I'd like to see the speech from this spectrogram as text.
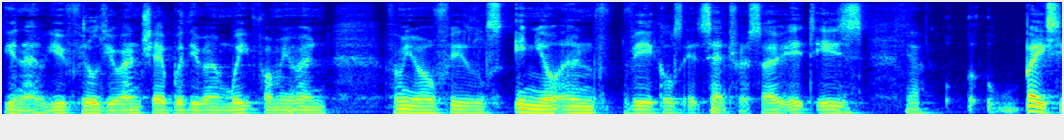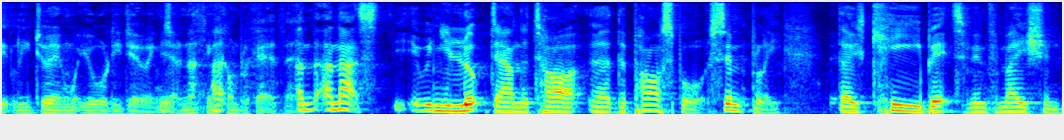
yeah. you know you filled your own shed with your own wheat from your own from your own fields in your own vehicles, etc. So it is yeah basically doing what you're already doing, yeah. so nothing complicated there. And, and that's when you look down the tar, uh, the passport. Simply, those key bits of information,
